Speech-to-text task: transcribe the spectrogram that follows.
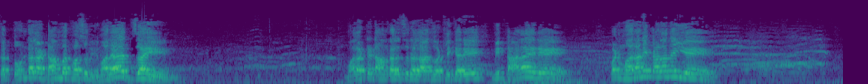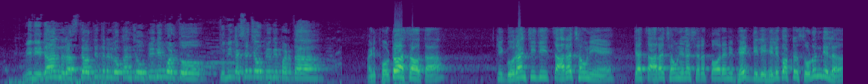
तर तोंडाला डांबर फासून हिमालयात जाईन. मला वाटतं डांबराला सुद्धा लाज वाटली की अरे मी काळा आहे रे. पण मनाने काळा नाहीये. मी निदान रस्त्यावरती तरी लोकांच्या उपयोगी पडतो. तुम्ही कशाच्या उपयोगी पडता? आणि फोटो असा होता की गोरांची जी चारा छावणी आहे त्या चारा छावणीला शरद पवार यांनी भेट दिली हेलिकॉप्टर सोडून दिलं.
